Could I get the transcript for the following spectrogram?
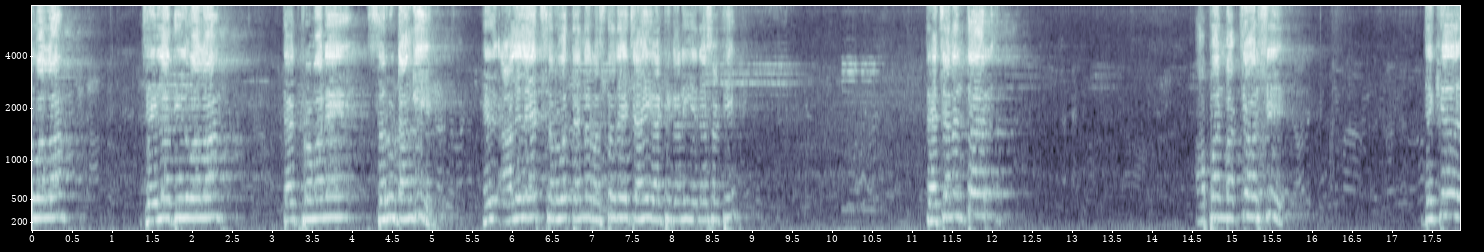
दिलवाला जयला दिलवाला त्याचप्रमाणे सरू डांगी हे आलेले आहेत. सर्व त्यांना रस्ता द्यायचे आहे या ठिकाणी येण्यासाठी. त्याच्यानंतर आपण मागच्या वर्षी देखील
